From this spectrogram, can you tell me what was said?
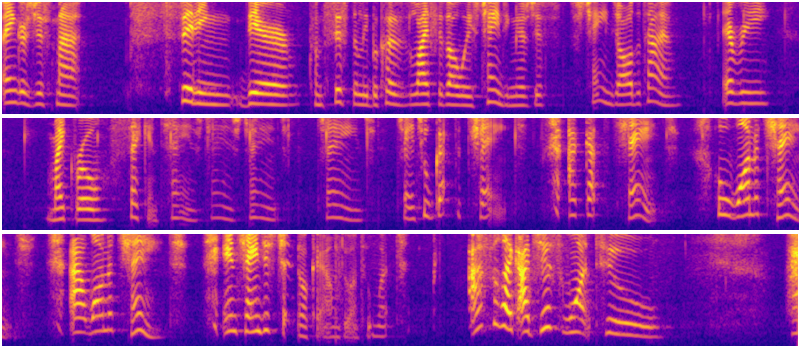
anger is just not sitting there consistently because life is always changing. There's just change all the time. Every microsecond, change, change, change, change, change. Who got the change? I got the change who want to change. I want to change. And change is okay, I'm doing too much. I feel like I just want to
